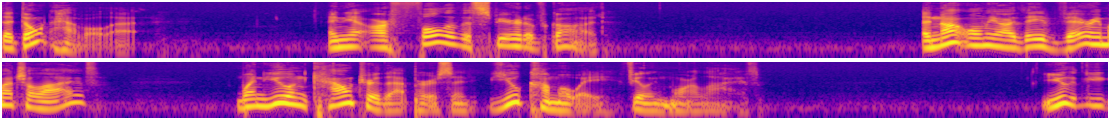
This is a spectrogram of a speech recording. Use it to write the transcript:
that don't have all that and yet are full of the Spirit of God. And not only are they very much alive, when you encounter that person, you come away feeling more alive. You, you,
